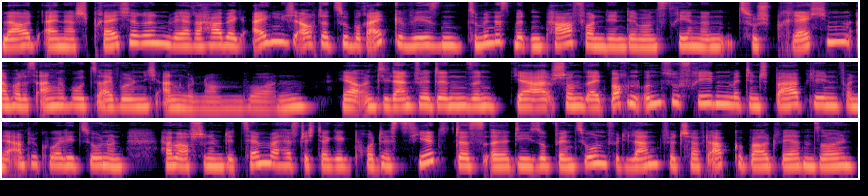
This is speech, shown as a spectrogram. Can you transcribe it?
Laut einer Sprecherin wäre Habeck eigentlich auch dazu bereit gewesen, zumindest mit ein paar von den Demonstrierenden zu sprechen, aber das Angebot sei wohl nicht angenommen worden. Ja, und die Landwirtinnen sind ja schon seit Wochen unzufrieden mit den Sparplänen von der Ampelkoalition und haben auch schon im Dezember heftig dagegen protestiert, dass äh, die Subventionen für die Landwirtschaft abgebaut werden sollen.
